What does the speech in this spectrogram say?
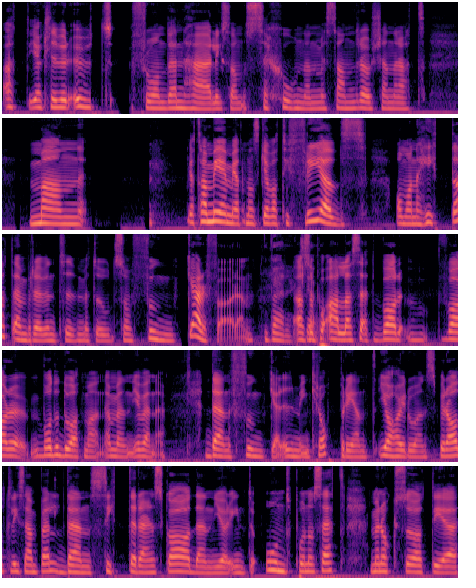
att jag kliver ut från den här liksom sessionen med Sandra och känner att man jag tar med mig att man ska vara tillfreds om man har hittat en preventiv metod som funkar för en. Verkligen. Alltså på alla sätt. Var, var, både då att man, ja men jag vet inte, den funkar i min kropp rent. Jag har ju då en spiral till exempel. Den sitter där den ska, den gör inte ont på något sätt. Men också att det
